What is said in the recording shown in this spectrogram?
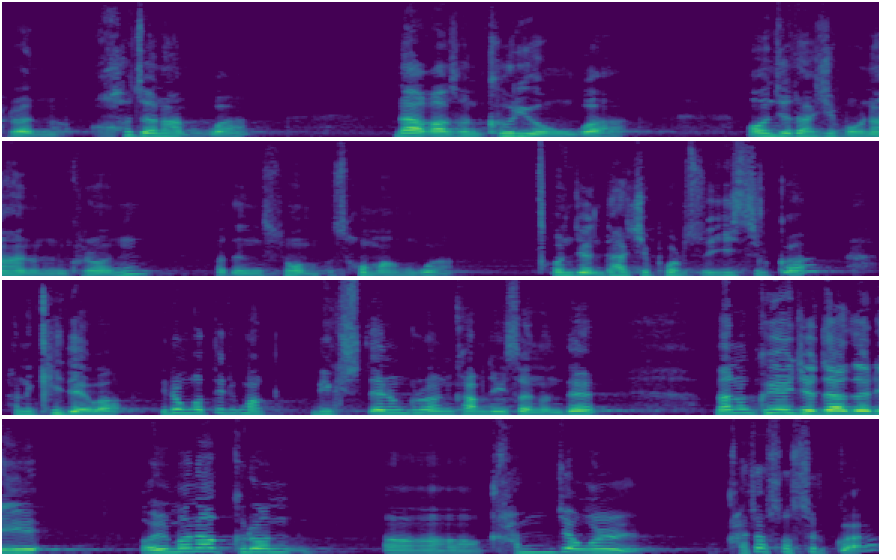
그런 허전함과 나가선 그리움과 언제 다시 보나 하는 그런 어떤 소망과 언제 다시 볼 수 있을까 하는 기대와 이런 것들이 막 믹스되는 그런 감정이 있었는데 나는 그의 제자들이 얼마나 그런 어, 감정을 가졌었을까?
